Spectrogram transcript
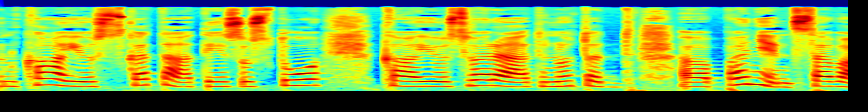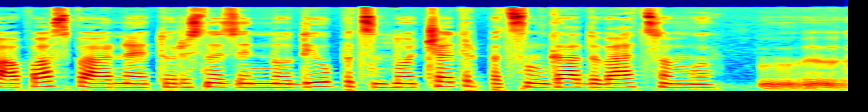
un kā jūs skatāties uz to, kā jūs varētu, nu tad uh, paņemt savā paspārnē, tur es nezinu, no 12, no 14 gadu vecuma. Uh,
